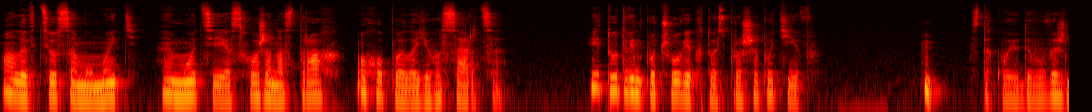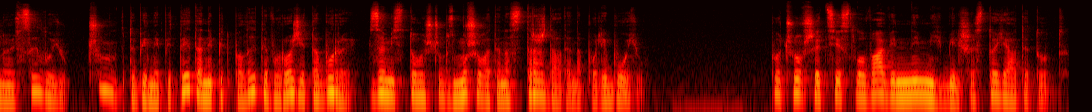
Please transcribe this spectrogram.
але в цю саму мить емоція, схожа на страх, охопила його серце. І тут він почув, як хтось прошепотів. «Хм, з такою дивовижною силою чому б тобі не піти та не підпалити ворожі табори, замість того, щоб змушувати нас страждати на полі бою? Почувши ці слова, він не міг більше стояти тут.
